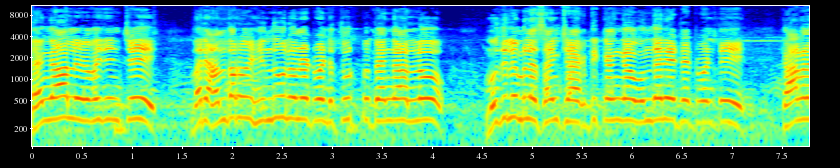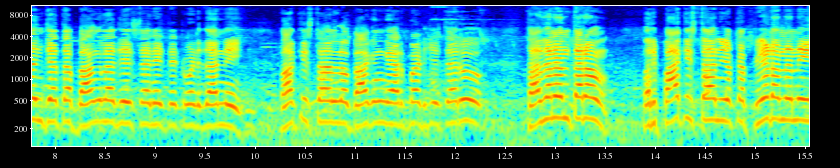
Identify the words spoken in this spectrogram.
బెంగాల్ను విభజించి మరి అందరూ హిందువులు ఉన్నటువంటి తూర్పు బెంగాల్లో ముస్లింల సంఖ్య అధికంగా ఉందనేటటువంటి కారణం చేత బంగ్లాదేశ్ అనేటటువంటి దాన్ని పాకిస్తాన్లో భాగంగా ఏర్పాటు చేశారు. తదనంతరం మరి పాకిస్తాన్ యొక్క పీడనని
